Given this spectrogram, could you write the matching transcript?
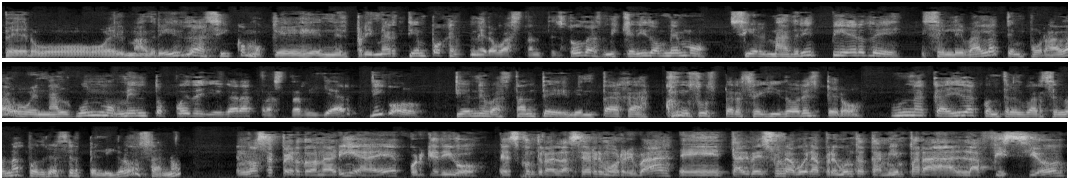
pero el Madrid así como que en el primer tiempo generó bastantes dudas. Mi querido Memo, si el Madrid pierde, ¿se le va la temporada o en algún momento puede llegar a trastabillar? Digo, tiene bastante ventaja con sus perseguidores, pero una caída contra el Barcelona podría ser peligrosa, ¿no? no se perdonaría, ¿eh? porque digo, es contra el acérrimo rival. Eh, tal vez una buena pregunta también para la afición.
